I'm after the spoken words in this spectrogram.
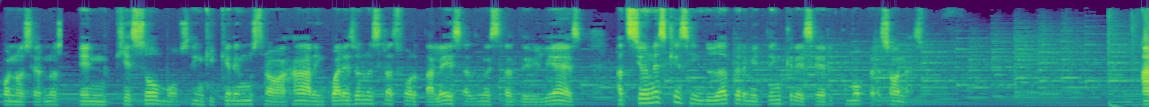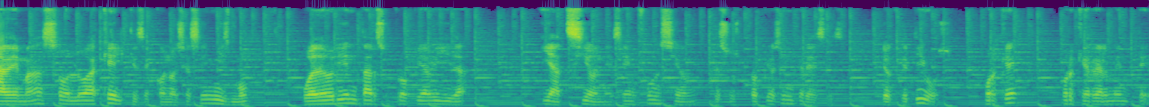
conocernos en qué somos, en qué queremos trabajar, en cuáles son nuestras fortalezas, nuestras debilidades, acciones que sin duda permiten crecer como personas. Además, solo aquel que se conoce a sí mismo puede orientar su propia vida y acciones en función de sus propios intereses y objetivos. ¿Por qué? Porque realmente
